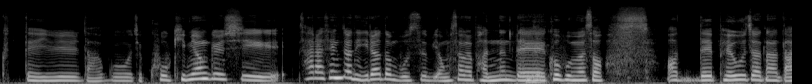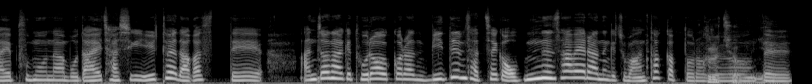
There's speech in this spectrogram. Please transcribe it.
그때 일 나고 이제 고 김영규 씨 살아 생전에 일하던 모습 영상을 봤는데 네. 그거 보면서 아, 내 배우자나 나의 부모나 뭐 나의 자식이 일터에 나갔을 때 안전하게 돌아올 거라는 믿음 자체가 없는 사회라는 게 좀 안타깝더라고요. 그렇죠. 예. 네.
